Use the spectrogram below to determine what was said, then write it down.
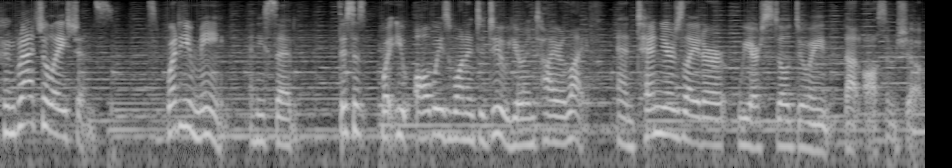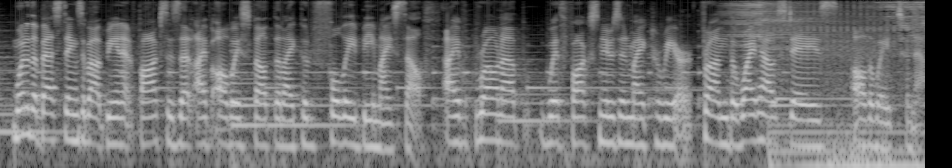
Congratulations. I said, What do you mean? And he said, This is what you always wanted to do your entire life. And 10 years later, we are still doing that awesome show. One of the best things about being at Fox is that I've always felt that I could fully be myself. I've grown up with Fox News in my career, from the White House days all the way to now.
